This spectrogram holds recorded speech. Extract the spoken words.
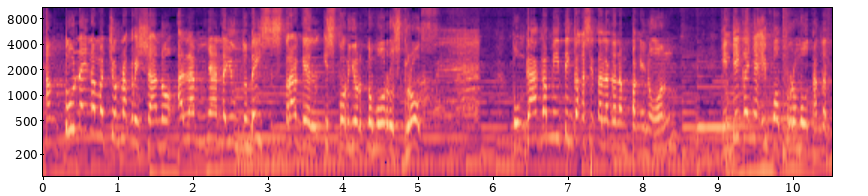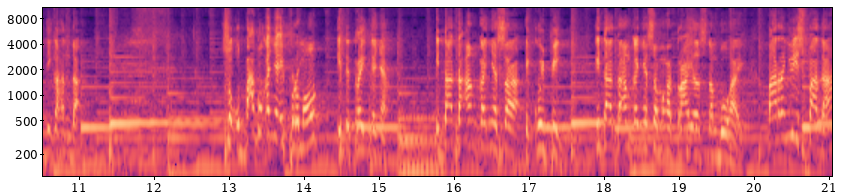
Ang tunay na mature na Krisyano, alam niya na yung today's struggle is for your tomorrow's growth. Kung gagamitin ka kasi talaga ng Panginoon, hindi ka niya ipopromote hanggat di ka handa. So bago ka niya i-promote, ititrain ka niya. Idadaan ka niya sa equipping. Idadaan ka niya sa mga trials ng buhay. Parang yung espada,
